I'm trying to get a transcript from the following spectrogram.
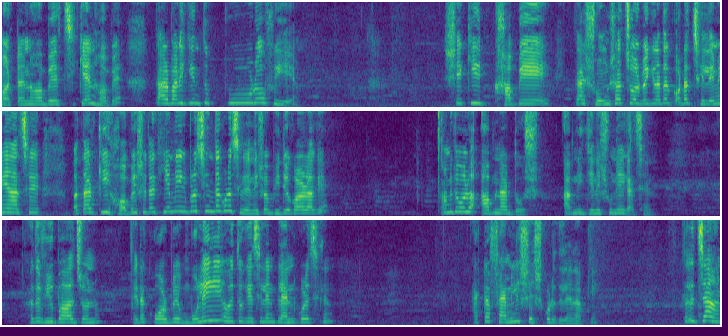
মটন হবে চিকেন হবে, তার বাড়ি কিন্তু পুরো ফিয়ে সে কি খাবে? তার সংসার চলবে কিনা, তার কটা ছেলে মেয়ে আছে বা তার কি হবে সেটা কি আপনি একবার চিন্তা করেছিলেন এইসব ভিডিও করার আগে? আমি তো বলব আপনার দোষ, আপনি জেনে শুনে গেছেন। হয়তো ভিউ পাওয়ার জন্য। এটা করবে বলেই হয়তো গেছিলেন প্ল্যান করেছিলেন। একটা ফ্যামিলি শেষ করে দিলেন আপনি। তাহলে যান,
